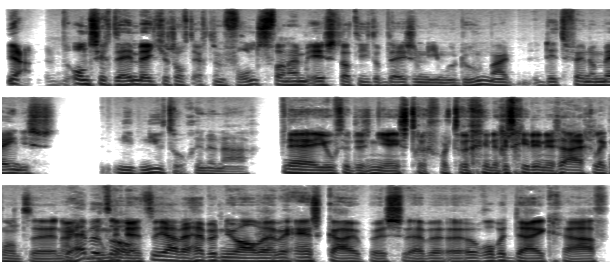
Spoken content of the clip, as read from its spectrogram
Ja, de Omtzigt deed een beetje alsof het echt een vondst van hem is dat hij het op deze manier moet doen. Maar dit fenomeen is niet nieuw toch in Den Haag? Nee, je hoeft er dus niet eens terug voor terug in de geschiedenis eigenlijk. Want eh, nou, je hebben het al. Net, ja, we hebben het nu al. We hebben Ernst Kuipers, we hebben eh, Robert Dijkgraaf.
